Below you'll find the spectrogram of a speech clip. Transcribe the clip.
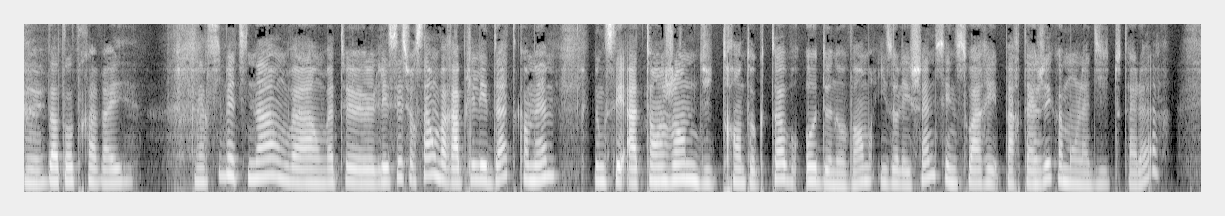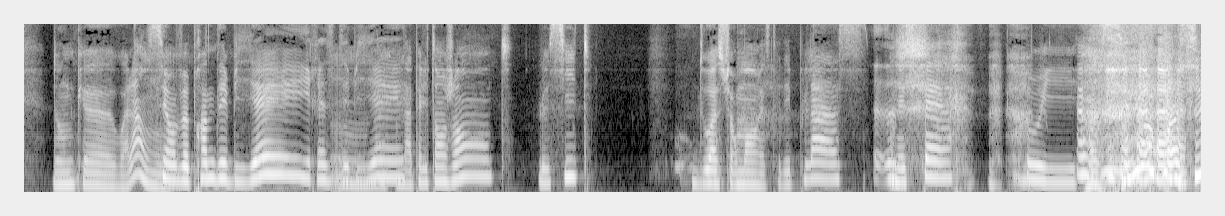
oui. dans ton travail. Merci Bettina, on va, on va te laisser sur ça, on va rappeler les dates quand même. Donc c'est à Tangente du 30 octobre au 2 novembre, Isolation, c'est une soirée partagée comme on l'a dit tout à l'heure. Donc euh, voilà, on, Si on veut prendre des billets, il reste des billets. on appelle Tangente, le site. Il doit sûrement rester des places, on espère. Oui. Pas sûr, pas sûr.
